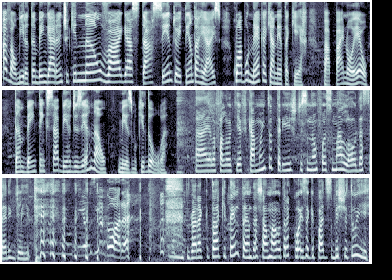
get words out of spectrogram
A Valmira também garante que não vai gastar 180 reais com a boneca que a neta quer. Papai Noel também tem que saber dizer não, mesmo que doa. Ah, ela falou que ia ficar muito triste se não fosse uma LOL da série Glitter. Meu Deus, e agora? Agora que estou aqui tentando achar uma outra coisa que pode substituir.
